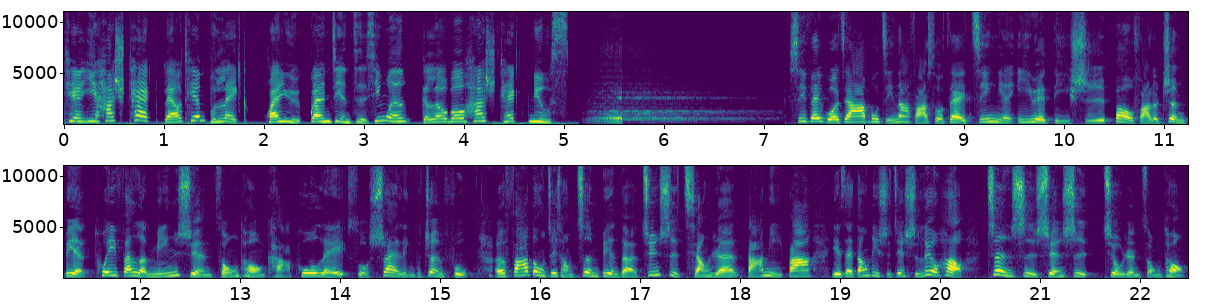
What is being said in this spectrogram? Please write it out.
天一 hashtag 聊天不累，寰宇关键字新闻 global hashtag news。西非国家布吉纳法索在今年一月底时爆发了政变，推翻了民选总统卡波雷所率领的政府。而发动这场政变的军事强人达米巴，也在当地时间十六号正式宣誓就任总统。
